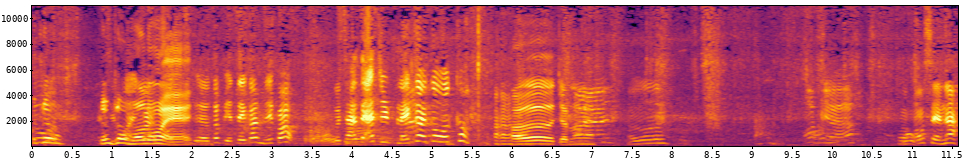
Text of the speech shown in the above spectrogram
Đúng. đừng lòng nó luôn mẹ ờ, có biết tay con gì bao của cha đã chụp lấy cái cô cô ờ cho nó nè ừ có sen à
